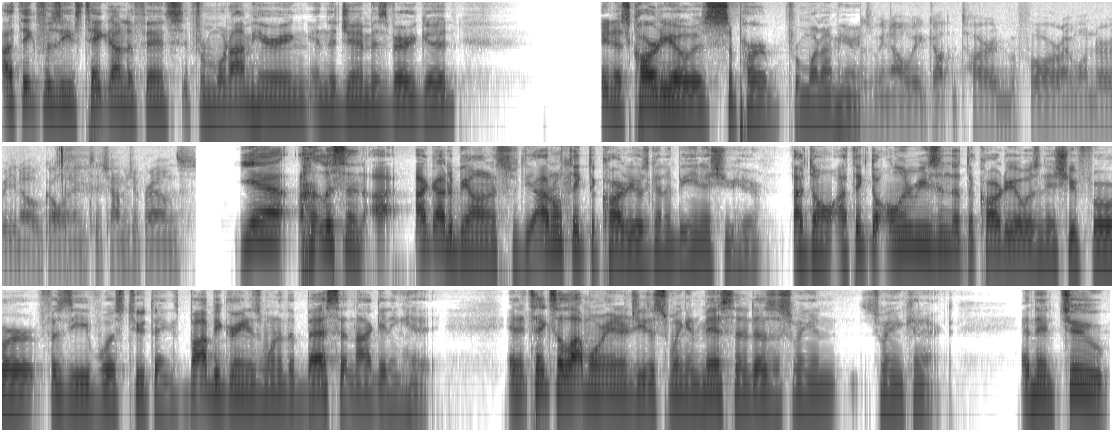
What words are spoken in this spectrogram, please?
I think Fiziev's takedown defense, from what I'm hearing in the gym, is very good. And his cardio is superb, from what I'm hearing. Because we know we got tired before. I wonder, you know, going into championship rounds. Yeah, listen, I, I got to be honest with you. I don't think the cardio is going to be an issue here. I don't. I think the only reason that the cardio was an issue for Fiziev was two things. Bobby Green is one of the best at not getting hit and it takes a lot more energy to swing and miss than it does to swing and swing and connect. And then two,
